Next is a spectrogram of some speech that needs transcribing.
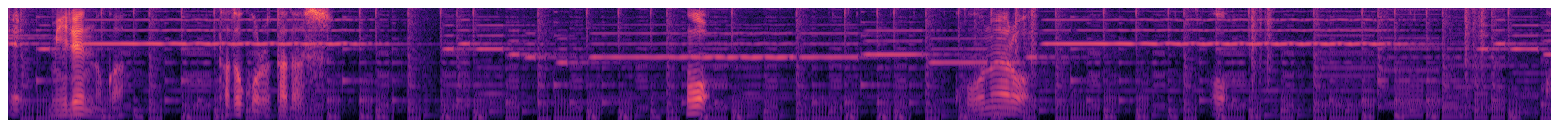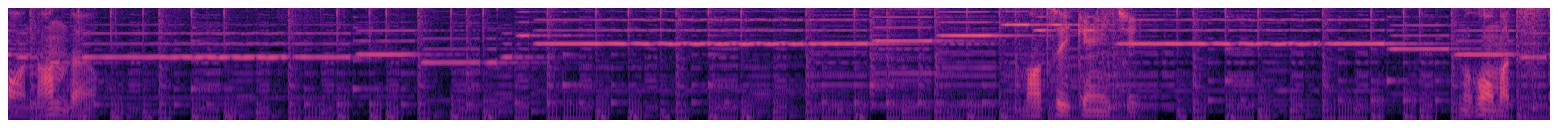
え見れんのか？田所正お。この野郎。お。あなんだよ。松井健一。無法松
